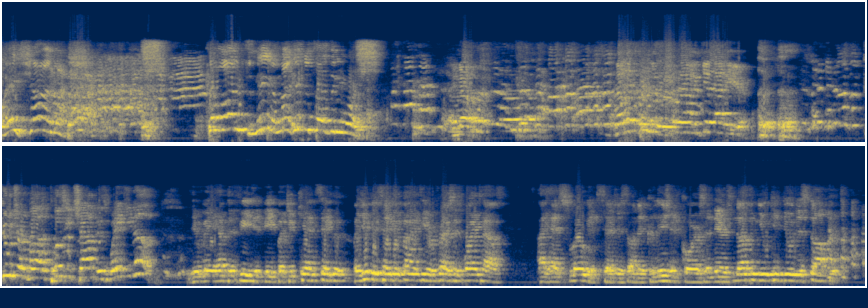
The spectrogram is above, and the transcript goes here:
Ow! Hey, Sean, I'm back. Come on, it's me. I'm not hypnotized anymore. I know. Now let's turn this thing around and get out of here. Kuchar Bond Pussy Chop is waking up. You may have defeated me, but you can't say good, but you can say goodbye to your precious White House. I had slogans set us on a collision course, and there's nothing you can do to stop it.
